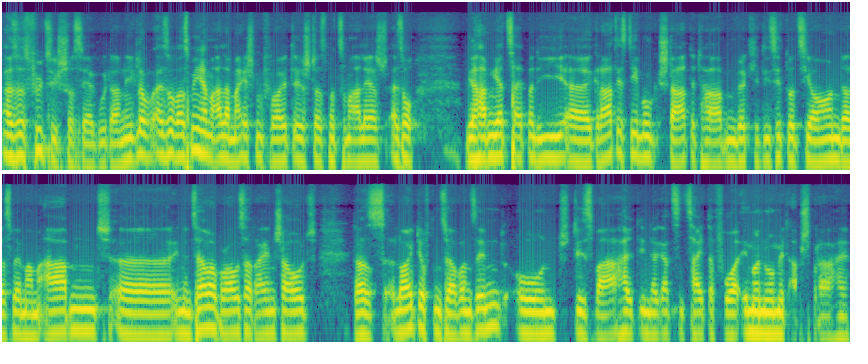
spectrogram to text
Also es fühlt sich schon sehr gut an. Ich glaube, also was mich am allermeisten freut, ist, dass wir zum allerersten, also wir haben jetzt, seit wir die äh, Gratis-Demo gestartet haben, wirklich die Situation, dass wenn man am Abend äh, in den Serverbrowser reinschaut, dass Leute auf den Servern sind und das war halt in der ganzen Zeit davor immer nur mit Absprache.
